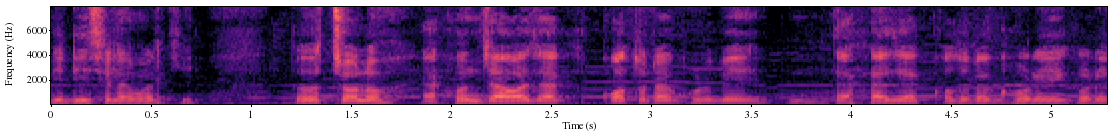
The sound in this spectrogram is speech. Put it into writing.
বেরিয়েছিলাম আর কি। তো চলো, এখন যাওয়া যাক, কতটা ঘুরবে দেখা যাক কতটা ঘোরে এ করে।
